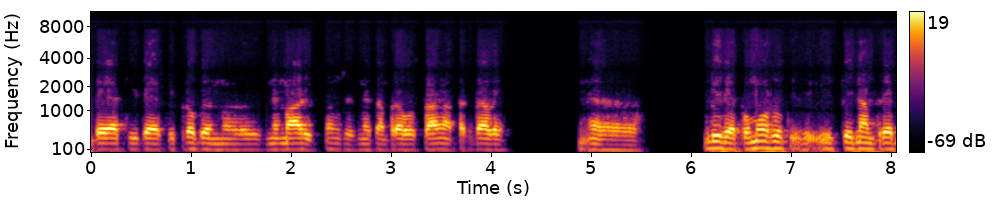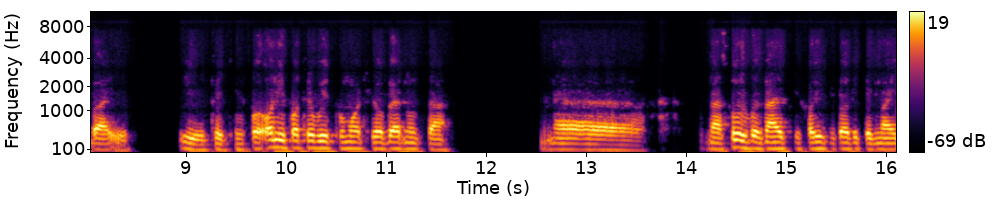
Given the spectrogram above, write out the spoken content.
nejaký, nejaký problém e, sme mali v tom, že sme tam pravoslavná a tak ďalej. E, ľudia pomôžu, keď nám treba, i keď oni potrebujú pomôcť, obernúť sa. E, na službu znajú chodiť vtedy, keď majú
